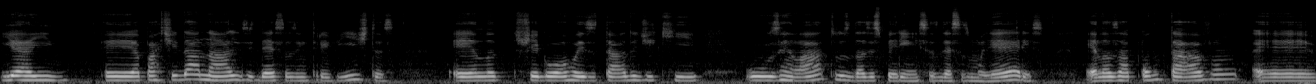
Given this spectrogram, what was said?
E aí, é, a partir da análise dessas entrevistas, ela chegou ao resultado de que os relatos das experiências dessas mulheres, elas apontavam é,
